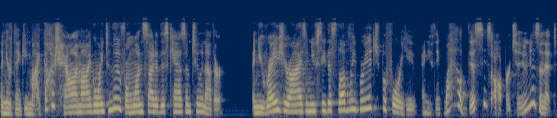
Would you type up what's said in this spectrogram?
And you're thinking, my gosh, how am I going to move from one side of this chasm to another? And you raise your eyes and you see this lovely bridge before you. And you think, wow, this is opportune, isn't it?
